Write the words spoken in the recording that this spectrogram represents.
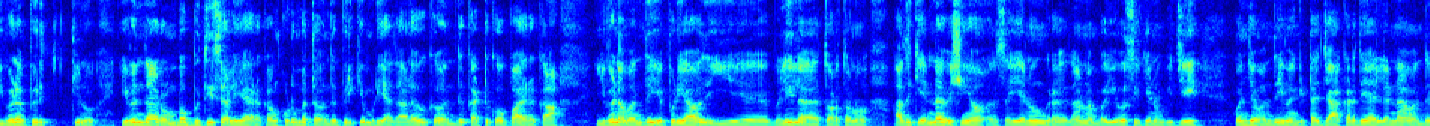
இவனை பிரிக்கணும். இவன் தான் ரொம்ப புத்திசாலியாக இருக்கான். குடும்பத்தை வந்து பிரிக்க முடியாத அளவுக்கு வந்து கட்டுக்கோப்பாக இருக்கான். இவனை வந்து எப்படியாவது வெளியில் துரத்தணும். அதுக்கு என்ன விஷயம் செய்யணுங்கிறது தான் நம்ம யோசிக்கணும் விஜய். கொஞ்சம் வந்து இவங்கிட்ட ஜாக்கிரதையாக இல்லைன்னா வந்து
